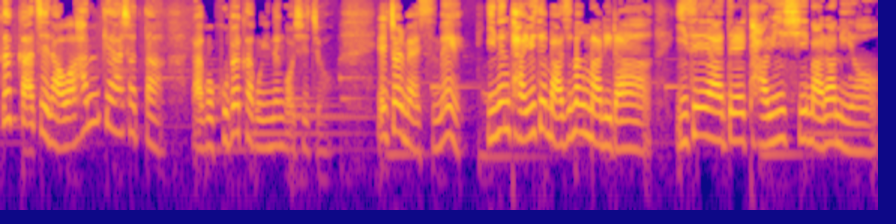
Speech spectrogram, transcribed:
끝까지 나와 함께 하셨다 라고 고백하고 있는 것이죠. 1절 말씀에 이는 다윗의 마지막 말이라 이세의 아들 다윗이 말하며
